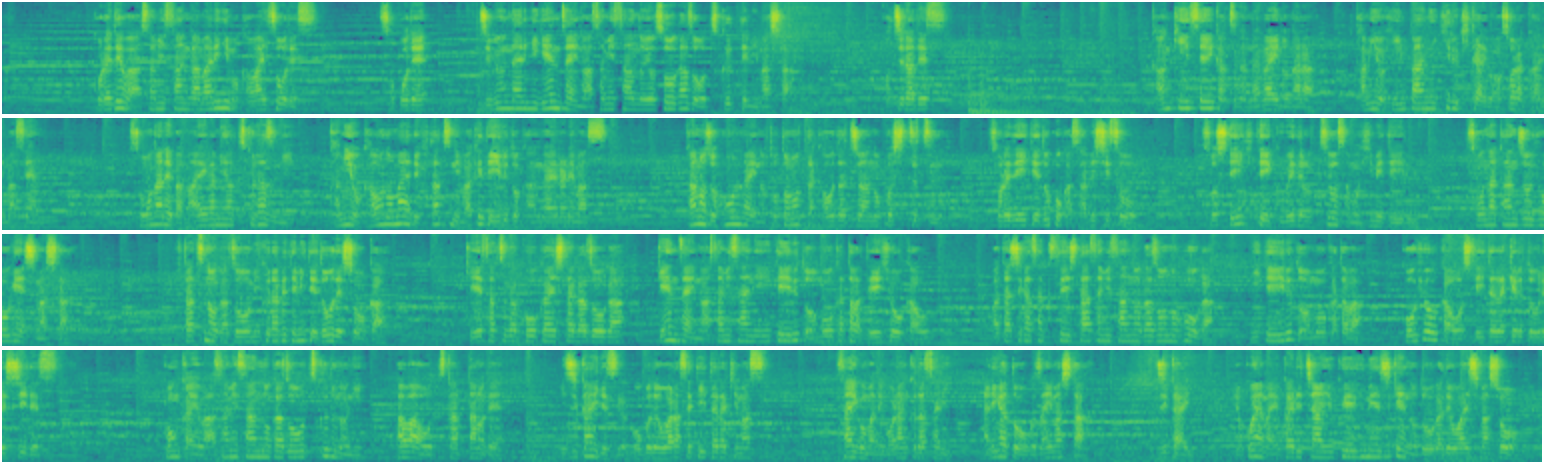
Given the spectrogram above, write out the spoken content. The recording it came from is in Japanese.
これではあさみさんがあまりにもかわいそうです。そこで、自分なりに現在のあさみさんの予想画像を作ってみました。こちらです。監禁生活が長いのなら、髪を頻繁に切る機会はおそらくありません。そうなれば前髪は作らずに、髪を顔の前で2つに分けていると考えられます。彼女本来の整った顔立ちは残しつつ、それでいてどこか寂しそう。そして生きていく上での強さも秘めている。そんな感情を表現しました。2つの画像を見比べてみてどうでしょうか。警察が公開した画像が現在のあさみさんに似ていると思う方は低評価を。私が作成したあさみさんの画像の方が似ていると思う方は高評価を押していただけると嬉しいです。今回はあさみさんの画像を作るのにパワーを使ったので短いですがここで終わらせていただきます。最後までご覧くださりありがとうございました。次回、横山ゆかりちゃん行方不明事件の動画でお会いしましょう。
